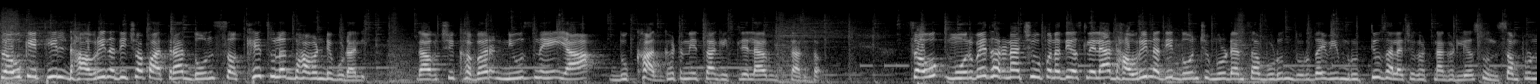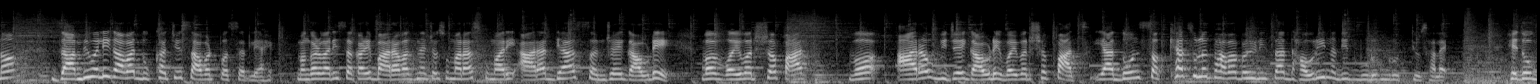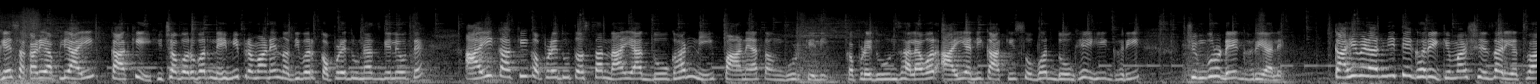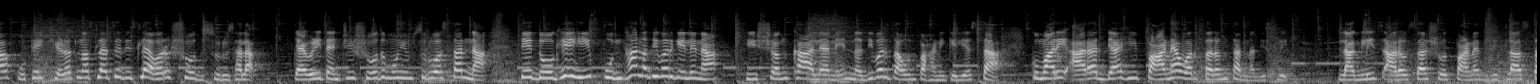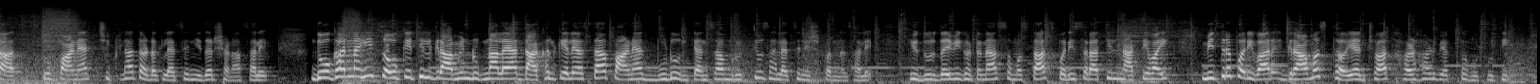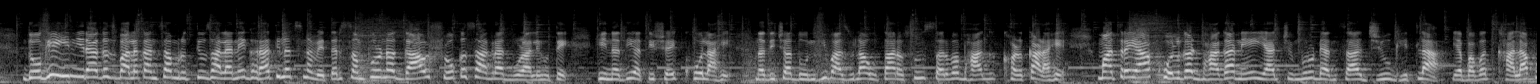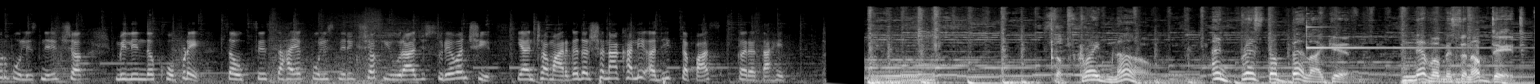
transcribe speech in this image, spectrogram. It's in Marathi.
चौक येथील धावरी नदीच्या पात्रात दोन सख्खे चुलत भावंडे बुडाली. गावची खबर न्यूजने या दुःखात घटनेचा घेतलेला वृत्तांत. चौक मोरबे धरणाची उपनदी असलेल्या धावरी नदीत दोन चिमुरड्यांचा बुडून दुर्दैवी मृत्यू झाल्याची घटना घडली असून संपूर्ण जांभिवली गावात दुःखाची सावट पसरली आहे. मंगळवारी सकाळी बारा वाजण्याच्या सुमारास कुमारी आराध्या संजय गावडे व वयवर्ष पाच व आरव विजय गावडे वयवर्ष पाच या दोन सख्या चुलत भावा बहिणीचा धावरी नदीत बुडून मृत्यू झालाय. हे दोघे सकाळी आपली आई काकी हिच्याबरोबर नेहमीप्रमाणे नदीवर कपडे धुण्यास गेले होते. आई काकी कपडे धुत असताना या दोघांनी पाण्यात अंघोळ केली. कपडे धुवून झाल्यावर आई आणि काकी सोबत दोघेही घरी चिंबुर्डे घरी आले. काही वेळांनी ते घरी किंवा शेजारी अथवा कुठे खेळत नसल्याचे दिसल्यावर शोध सुरू झाला. त्यावेळी त्यांची शोध मोहीम सुरू असताना ते दोघेही पुन्हा नदीवर गेले ना ही शंका आल्याने नदीवर जाऊन पाहणी केली असता कुमारी आराध्या ही पाण्यावर तरंगताना दिसली. लागलीच आरवचा शोध पाण्यात घेतला असता तो पाण्यात चिखलात अडकल्याचे निदर्शनास आले. दोघांनाही चौक येथील ग्रामीण रुग्णालयात दाखल केले असता पाण्यात बुडून त्यांचा मृत्यू झाल्याचे निष्पन्न झाले. ही दुर्दैवी घटना समजताच परिसरातील नातेवाईक मित्रपरिवार ग्रामस्थ यांच्यात हळहळ व्यक्त होत होती. दोघेही निरागस बालकांचा मृत्यू झाल्याने घरातीलच नव्हे तर संपूर्ण गाव शोकसागरात बुडाले होते. ही नदी अतिशय खोल आहे. नदीच्या दोन्ही बाजूला उतार असून सर्व भाग खडकाळ आहे. मात्र या खोलगट भागाने या चिमुरड्यांचा जीव घेतला. याबाबत खालापूर पोलीस निरीक्षक मिलिंद खोपडे चौकचे सहाय्यक पोलीस निरीक्षक युवराज सूर्यवंशी यांच्या मार्गदर्शनाखाली अधिक तपास करत आहेत. Subscribe now and press the bell icon never miss an update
